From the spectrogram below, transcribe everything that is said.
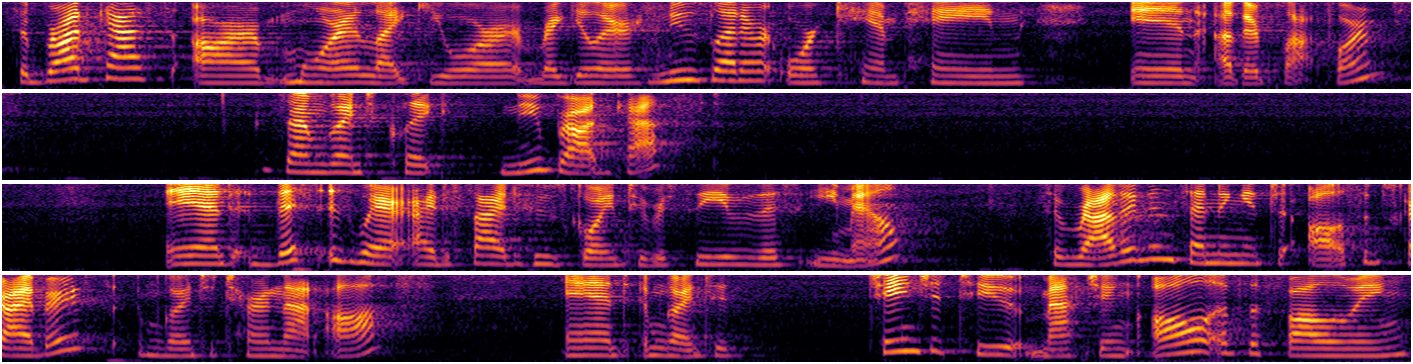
So broadcasts are more like your regular newsletter or campaign in other platforms. So I'm going to click new broadcast. And this is where I decide who's going to receive this email. So rather than sending it to all subscribers, I'm going to turn that off and I'm going to change it to matching all of the following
